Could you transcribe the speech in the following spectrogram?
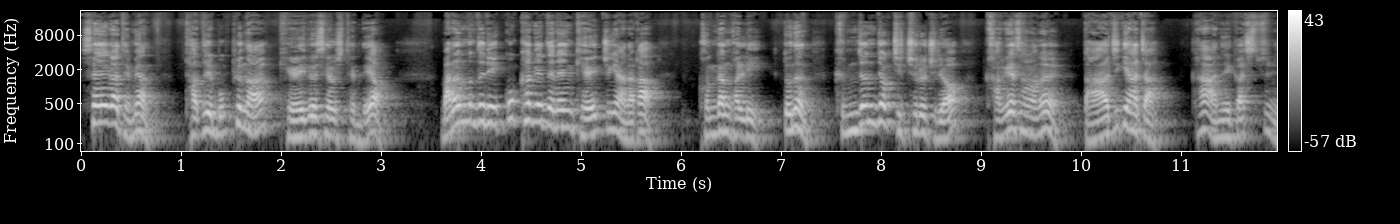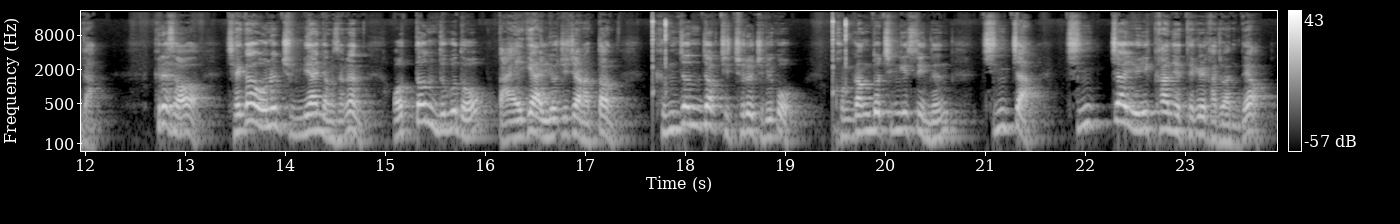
새해가 되면 다들 목표나 계획을 세우실 텐데요. 많은 분들이 꼭 하게 되는 계획 중에 하나가 건강 관리 또는 금전적 지출을 줄여 가계 상황을 나아지게 하자가 아닐까 싶습니다. 그래서 제가 오늘 준비한 영상은 어떤 누구도 나에게 알려주지 않았던 금전적 지출을 줄이고 건강도 챙길 수 있는 진짜 진짜 유익한 혜택을 가져왔는데요.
